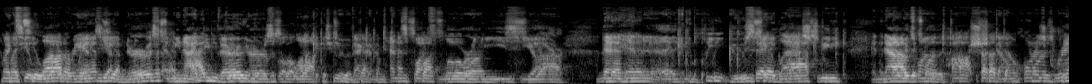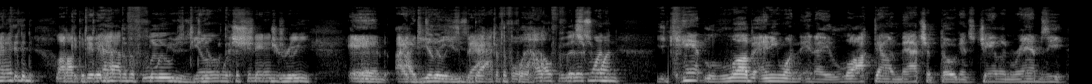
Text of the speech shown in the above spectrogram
Might see a lot of Ramsey. I'm nervous. I mean, I'd be very nervous about Lockett too. In fact, I'm 10 spots lower on the ECR than him. Uh, a complete goose egg last week, and now he's one of the top shutdown corners. Granted, Lockett did have the flu. He's dealing with a shin injury, and ideally he's back to full health for this one. You can't love anyone in a lockdown matchup, though, against Jalen Ramsey.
